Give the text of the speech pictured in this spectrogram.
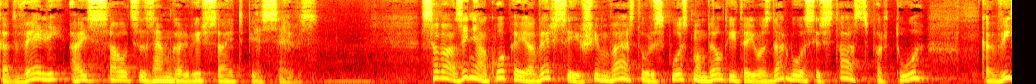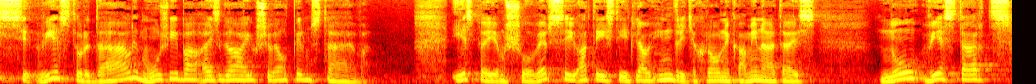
kad veļi aizsauca zemgaļu virsaiti pie sevis. Savā ziņā kopējā versija šim vēstures posmam veltītajos darbos ir stāsts par to, ka visi viestura dēli mūžībā aizgājuši vēl pirms tēva. Iespējams, šo versiju attīstīt ļauj Indriča kronikā minētais Nu, viestarts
